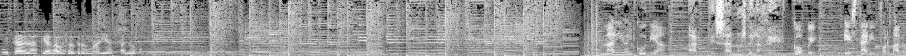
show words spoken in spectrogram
Muchas gracias a vosotros, María. Hasta luego. Mario Alcudia. Artesanos de la Fe. Cope. Estar informado.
